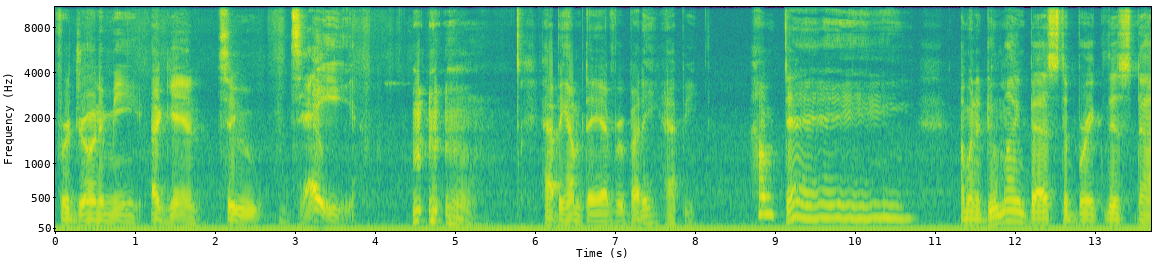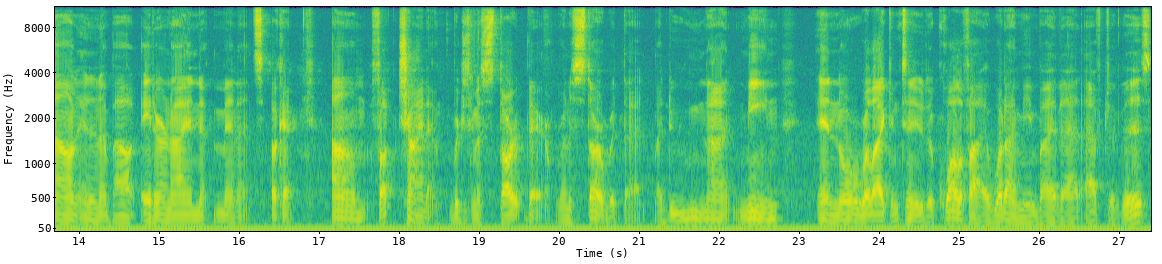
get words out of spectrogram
for joining me again today. Happy Hump Day, everybody. Happy Hump Day. I'm going to do my best to break this down in about eight or nine minutes. Okay. Um, fuck China. We're just going to start there. We're going to start with that. I do not mean and nor will I continue to qualify what I mean by that after this.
